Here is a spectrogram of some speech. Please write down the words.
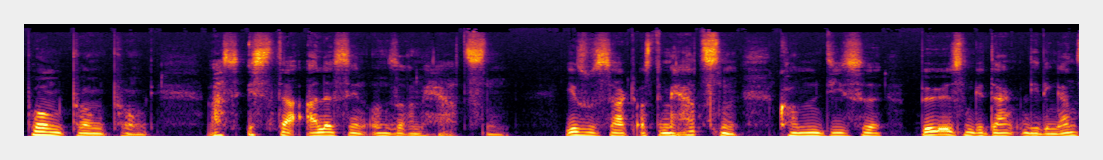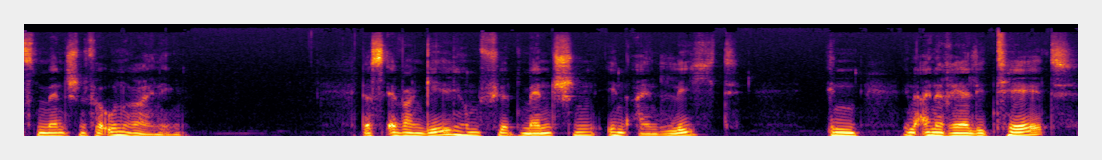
Punkt, Punkt, Punkt. Was ist da alles in unserem Herzen? Jesus sagt, aus dem Herzen kommen diese bösen Gedanken, die den ganzen Menschen verunreinigen. Das Evangelium führt Menschen in ein Licht, in, in eine Realität,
